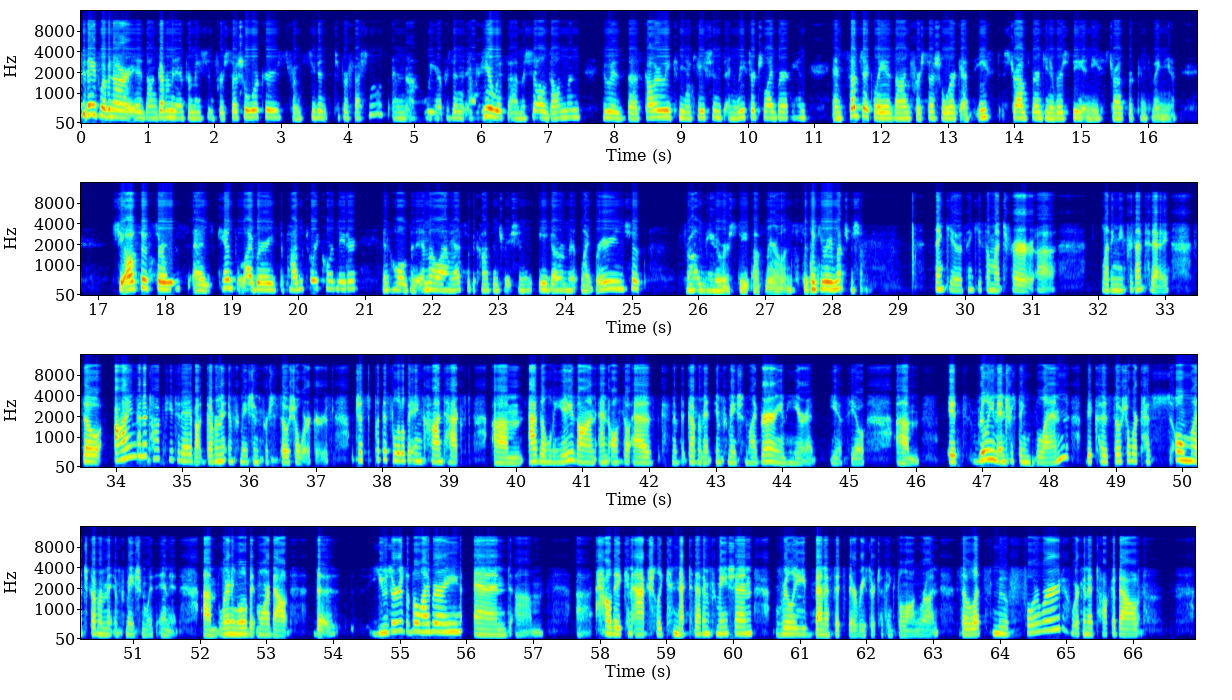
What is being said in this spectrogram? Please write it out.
Today's webinar is on government information for social workers from students to professionals and uh, we are present, uh, here with uh, Michelle Donlan who is the Scholarly Communications and Research Librarian and Subject Liaison for Social Work at East Stroudsburg University in East Stroudsburg, Pennsylvania. She also serves as Kemp Library's Depository Coordinator and holds an MLIS with a concentration in e-government librarianship from the University of Maryland. So thank you very much, Michelle. Thank you. Thank you so much for uh, letting me present today. So I'm going to talk to you today about government information for social workers. Just to put this a little bit in context, um, as a liaison and also as kind of the government information librarian here at ESU, um, it's really an interesting blend because social work has so much government information within it. Um, learning a little bit more about the users of the library and um, uh, how they can actually connect that information really benefits their research, I think, in the long run. So let's move forward. We're going to talk about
